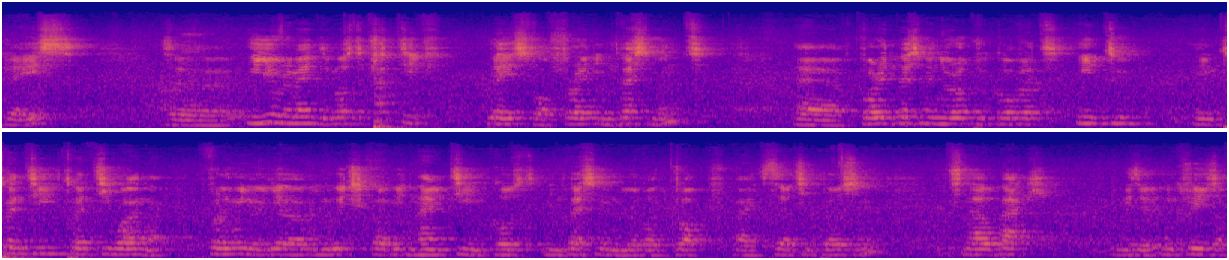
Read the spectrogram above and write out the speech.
place. The EU remains the most attractive place for foreign investment. Uh, foreign investment in Europe recovered into in 2021 following a year in which COVID-19 caused investment in Europe drop by 13%. It's now back with an increase of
